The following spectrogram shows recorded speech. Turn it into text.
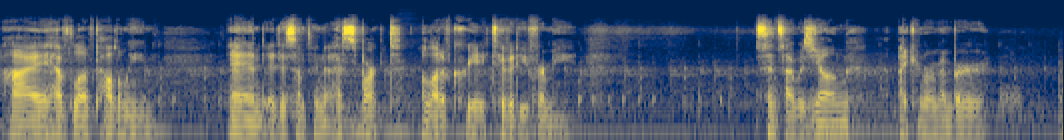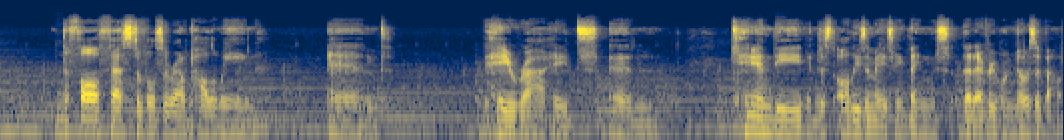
I have loved Halloween, and it is something that has sparked a lot of creativity for me. Since I was young, I can remember the fall festivals around Halloween and hay rides and candy and just all these amazing things that everyone knows about.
